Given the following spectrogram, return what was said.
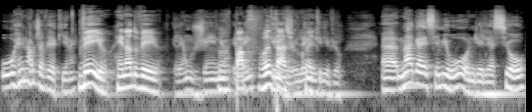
O Reinaldo já veio aqui, né? Veio, Reinaldo veio. Ele é um gênio. Um papo é fantástico. Ele é incrível. Uh, na HSMU, onde ele é CEO,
